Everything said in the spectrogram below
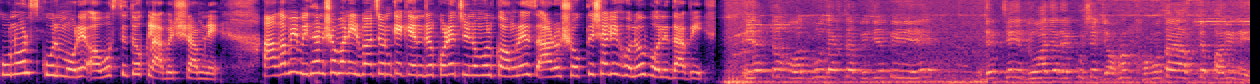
কুনোর স্কুল মোড়ে অবস্থিত ক্লাবের সামনে। আগামী বিধানসভা নির্বাচনকে কেন্দ্র করে তৃণমূল কংগ্রেস আরও শক্তিশালী হলো বলে দাবি। একটা অদ্ভুত একটা বিজেপি দেখছে দু হাজার একুশে যখন ক্ষমতায় আসতে পারিনি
